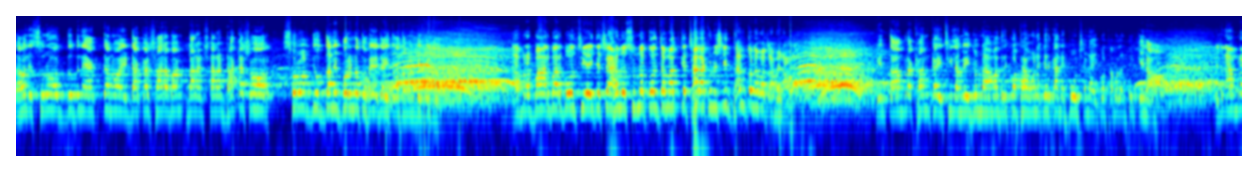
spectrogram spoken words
তাহলে সরোয়ার্দি উদ্যানে একটা নয়, ঢাকা সারা বাং সারা ঢাকা শহর সরোয়ার্দি উদ্যানে পরিণত হয়ে কিনা? আমরা বারবার বলছি, এই দেশে আহলো সুন্নাত ওয়াল জামাতকে ছাড়া কোনো সিদ্ধান্ত নেওয়া যাবে না। কিন্তু আমরা খানকায় ছিলাম, এই জন্য আমাদের কথা অনেকের কানে পৌঁছে নাই, কথা বলেন ঠিক কিনা? এই জন্য আমরা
